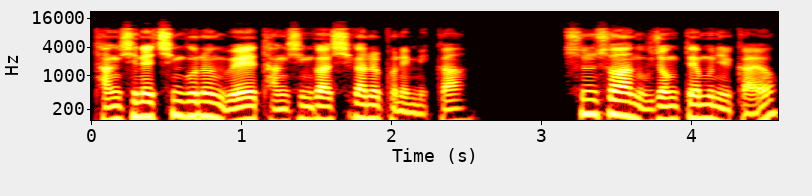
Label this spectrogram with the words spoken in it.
당신의 친구는 왜 당신과 시간을 보냅니까? 순수한 우정 때문일까요?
